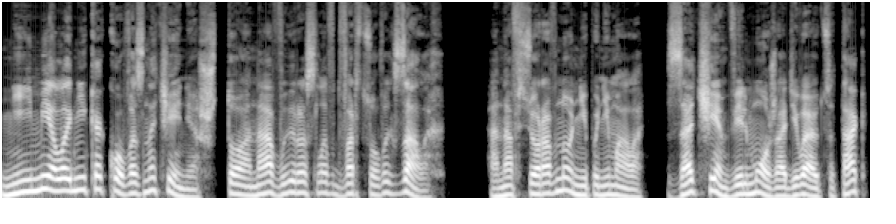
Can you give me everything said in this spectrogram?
Не имело никакого значения, что она выросла в дворцовых залах. Она все равно не понимала, зачем вельможи одеваются так,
